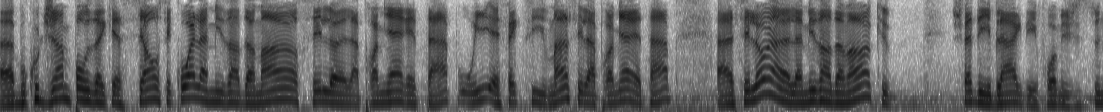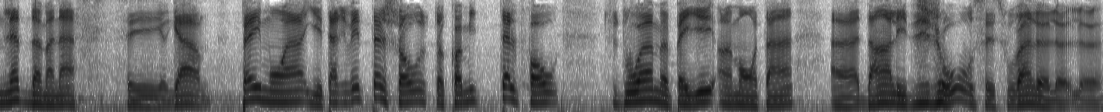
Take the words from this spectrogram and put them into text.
Euh, beaucoup de gens me posent la question, c'est quoi la mise en demeure? C'est la première étape. Oui, effectivement, c'est la première étape. Euh, c'est là euh, la mise en demeure que je fais des blagues des fois, mais c'est une lettre de menace. C'est, regarde, paye-moi, il est arrivé telle chose, tu as commis telle faute, tu dois me payer un montant. euh, dans les dix jours, c'est souvent le, le, le,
